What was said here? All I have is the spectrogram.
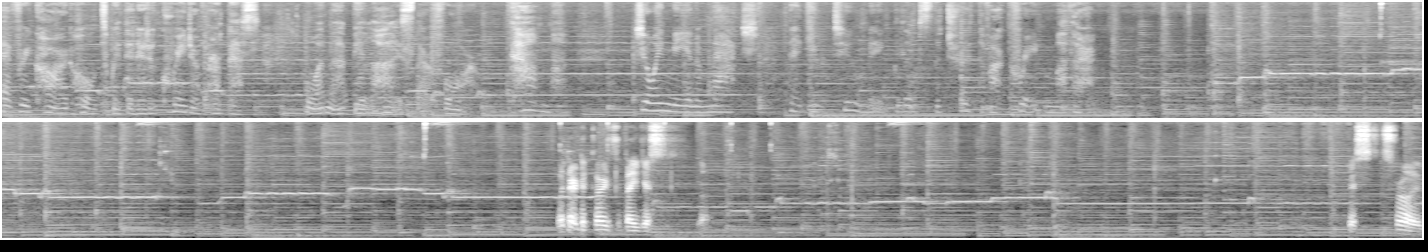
every card holds within it a greater purpose, one that belies their form. Come, join me in a match that you too may glimpse the truth of our great mother. What are the cards that I just uh, got? Destroy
